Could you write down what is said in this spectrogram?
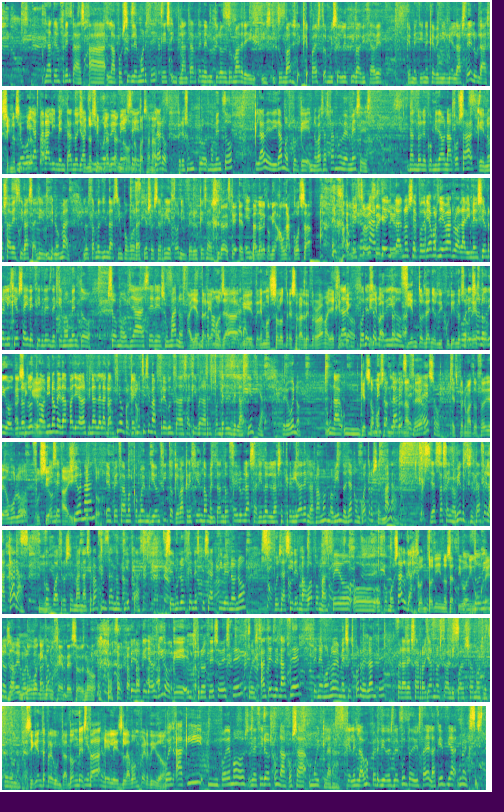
ya te enfrentas a la posible muerte, que es implantarte en el útero de tu madre y, y- y tu madre, que para esto es muy selectiva, dice, a ver, que me tienen que venir bien las células. Si no se voy a estar alimentando yo si no aquí se nueve implanta, no- no meses. pasa nada. Claro, pero es un pro- momento clave, digamos, porque no vas a estar nueve meses dándole comida a una cosa que no sabes si va a salir bien o mal. Lo estamos diciendo así un poco gracioso, se ríe Tony, pero es que es así. Claro, es que es Entonces- dándole comida a una cosa, al bicho ese que no sé, podríamos llevarlo a la dimensión religiosa y decir desde qué momento somos ya seres humanos. Ahí no entraríamos ya que ahí. tenemos solo tres horas de programa y hay gente Claro, por que eso lleva lo digo. cientos de años discutiendo Por sobre eso esto. lo digo, que nosotros, que- a mí no me da para llegar al final de la No, canción, porque hay muchísimas preguntas aquí para responder desde la ciencia. Pero bueno, una, un ¿Qué somos momento antes clave de nacer? sería eso. Espermatozoide, óvulo, fusión, que se ahí. fusionan, Esto. empezamos como embrioncito que va creciendo, aumentando células, saliéndole las extremidades, las vamos moviendo ya con cuatro semanas. Ya estás ahí moviendo, se te hace la cara con cuatro semanas, se van juntando piezas. Según los genes que se activen o no, pues así eres más guapo, más feo o, o como salgas. Con Tony no se activó Con ningún Tony gen. no sabemos hubo ningún gen de esos, no. Pero que ya os digo que el proceso este, pues antes de nacer tenemos nueve meses por delante para desarrollar nuestro al igual somos después de nacer. Siguiente pregunta. ¿Dónde Siguiente está pregunta. el eslabón perdido? Pues aquí mm, podemos deciros una cosa muy clara, que el eslabón perdido desde el punto de vista de la ciencia no existe.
